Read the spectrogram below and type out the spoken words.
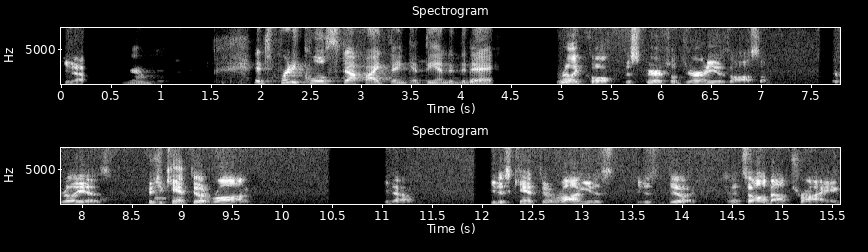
You know, Yeah. It's pretty cool stuff, I think, at the end of the day. really cool. The spiritual journey is awesome. It really is because you can't do it wrong. You know, you just can't do it wrong. You just you just do it, and it's all about trying.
